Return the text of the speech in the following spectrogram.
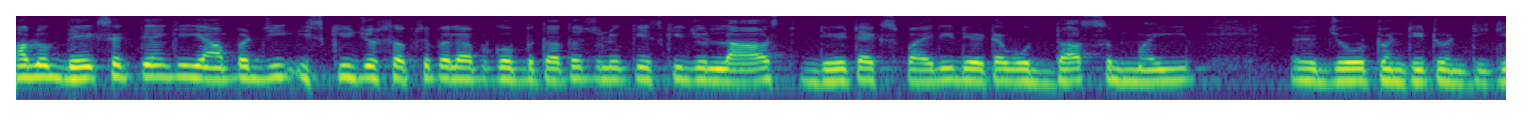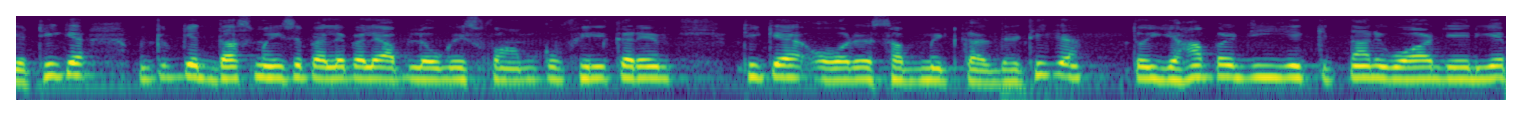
आप लोग देख सकते हैं कि यहाँ पर जी इसकी जो सबसे पहले आपको बताता चलो कि इसकी जो लास्ट डेट एक्सपायरी डेट है वो दस मई जो 2020 की है, ठीक है? मतलब कि 10 मई से पहले पहले आप लोग इस फॉर्म को फिल करें, ठीक है? और सबमिट कर दें, ठीक है? तो यहाँ पर जी ये कितना रिवार्ड दे रही है?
